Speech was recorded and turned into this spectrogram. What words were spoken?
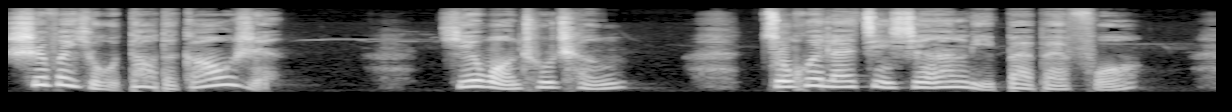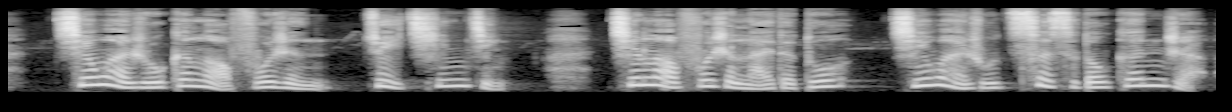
是位有道的高人。以往出城，总会来静心庵里拜拜佛。秦婉如跟老夫人最亲近，秦老夫人来的多，秦婉如次次都跟着，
